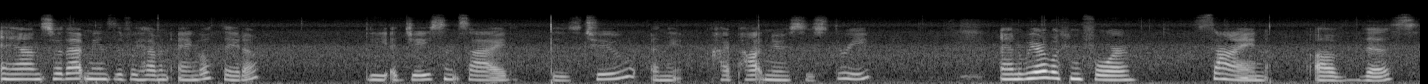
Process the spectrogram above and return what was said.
And so that means if we have an angle theta, the adjacent side is 2 and the hypotenuse is 3. And we are looking for sine of this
